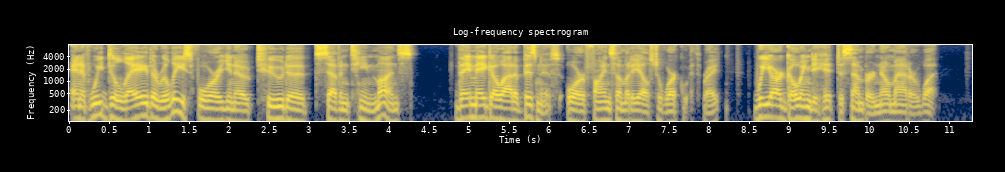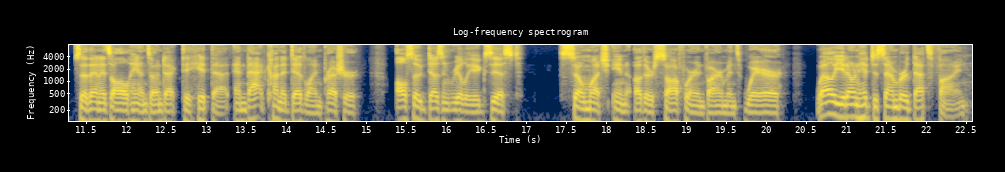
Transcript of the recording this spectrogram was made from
And if we delay the release for, you know, two to 17 months, they may go out of business or find somebody else to work with, right? We are going to hit December no matter what. So then it's all hands on deck to hit that. And that kind of deadline pressure also doesn't really exist so much in other software environments where, well, you don't hit December, that's fine.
